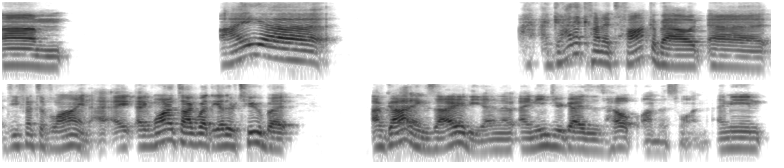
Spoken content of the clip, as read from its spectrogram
Um, I uh, I, gotta kind of talk about uh, defensive line. I, I, I want to talk about the other two, but I've got anxiety and I, I need your guys' help on this one. I mean,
